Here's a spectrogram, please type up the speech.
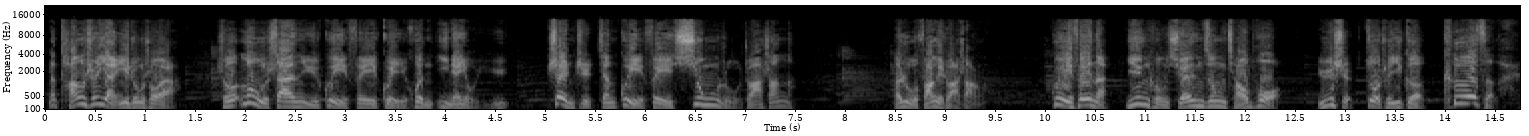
那《唐史演义》中说呀，说禄山与贵妃鬼混一年有余，甚至将贵妃胸乳抓伤啊，把乳房给抓伤了。贵妃呢，因恐玄宗瞧破，于是做出一个科字来。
